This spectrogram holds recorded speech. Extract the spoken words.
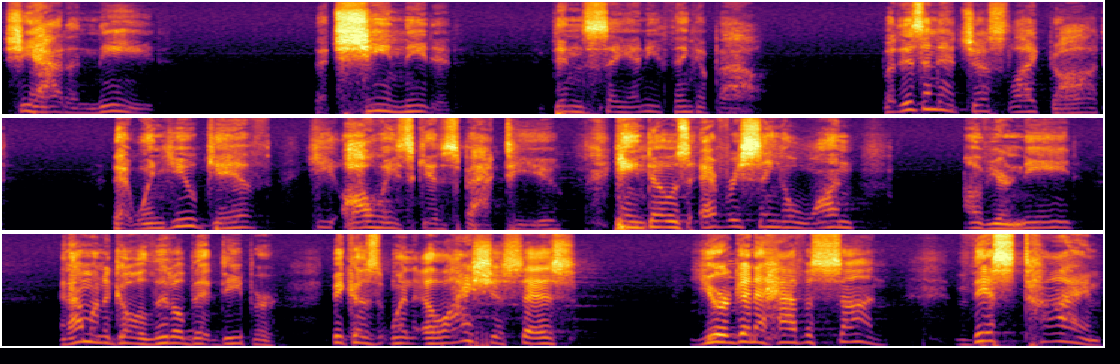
she had a need that she needed and didn't say anything about. But isn't it just like God that when you give, he always gives back to you. He knows every single one of your need. And I'm going to go a little bit deeper because when Elisha says, You're going to have a son, this time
